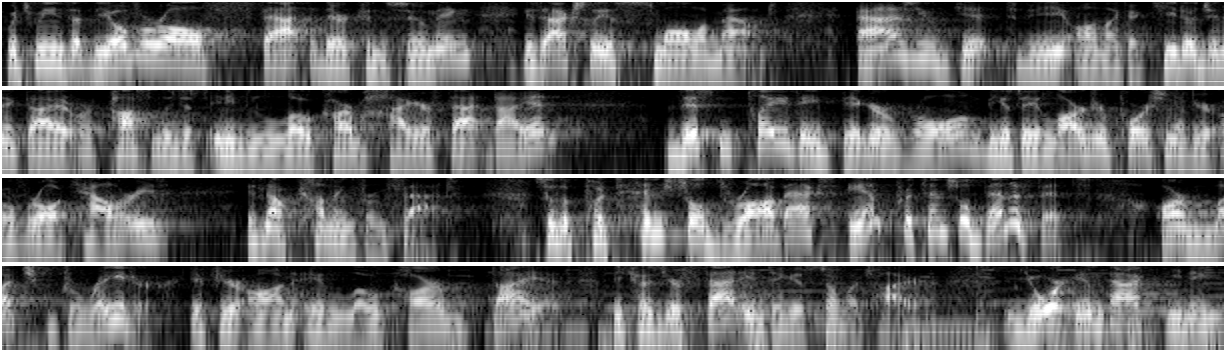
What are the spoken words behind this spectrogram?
which means that the overall fat that they're consuming is actually a small amount. As you get to be on like a ketogenic diet or possibly just an even low carb, higher fat diet, this plays a bigger role because a larger portion of your overall calories is now coming from fat. So the potential drawbacks and potential benefits are much greater if you're on a low carb diet because your fat intake is so much higher. Your impact eating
